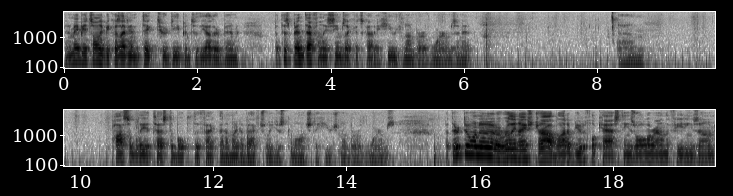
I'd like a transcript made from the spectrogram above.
and maybe it's only because I didn't dig too deep into the other bin, but this bin definitely seems like it's got a huge number of worms in it. Um, possibly attestable to the fact that I might have actually just launched a huge number of worms. But they're doing a, a really nice job. A lot of beautiful castings all around the feeding zone.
